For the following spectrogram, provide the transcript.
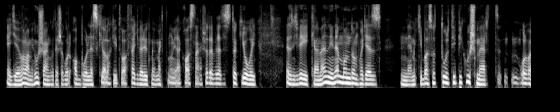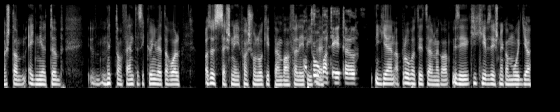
egy valami húsángot, és akkor abból lesz kialakítva a fegyverük, meg megtanulják használni, stb. Tehát ez tök jó, hogy ez így végig kell menni. Nem mondom, hogy ez nem kibaszott túl tipikus, mert olvastam egynél több, mit tudom, fantasy könyvet, ahol az összes nép hasonlóképpen van felépítve. A próbatétel. Igen, a próbatétel, meg a izé, kiképzésnek a módja,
